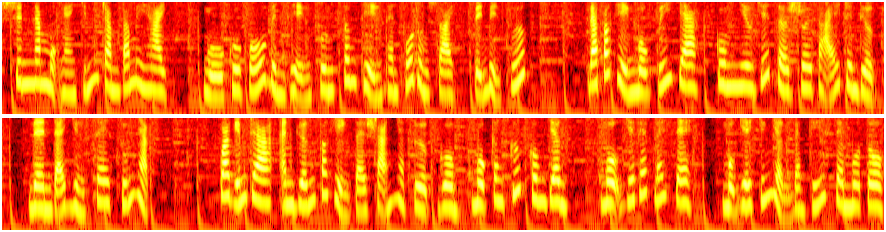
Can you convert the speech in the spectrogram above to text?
sinh năm 1982, ngụ khu phố Bình Thiện, phường Tân Thiện, thành phố Đồng Xoài, tỉnh Bình Phước, đã phát hiện một ví da cùng nhiều giấy tờ rơi vãi trên đường nên đã dừng xe xuống nhặt. Qua kiểm tra, anh Duấn phát hiện tài sản nhặt được gồm một căn cước công dân, một giấy phép lái xe, một giấy chứng nhận đăng ký xe mô tô,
